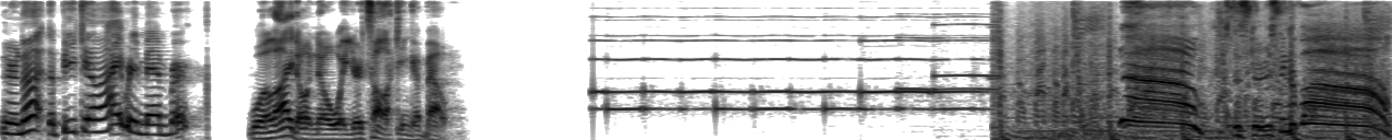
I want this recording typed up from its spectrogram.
You're not the Pico I remember. Well, I don't know what you're talking about. No! It's the scariest thing of all!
